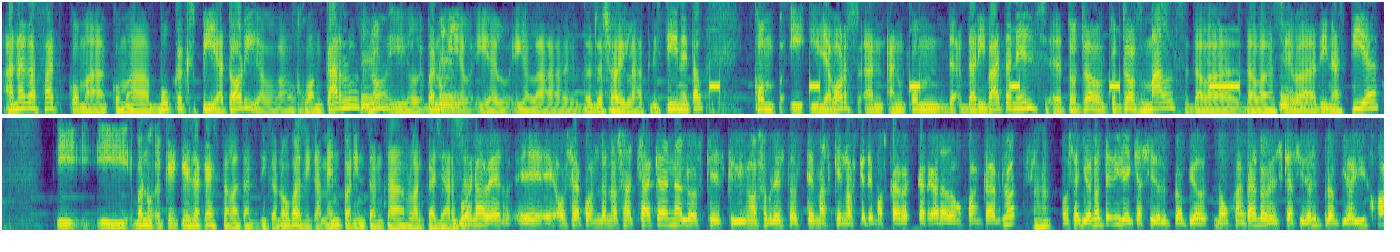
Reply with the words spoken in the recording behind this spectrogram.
han agafat com a, com a buc expiatori el, el Juan Carlos, no? I, el, bueno, i, el, i, el, i la, doncs això, i la Cristina i tal, com, i, i llavors han, han com de, derivat en ells eh, tots, el, tots els mals de la, de la seva dinastia i, i bueno, que, que és aquesta la tàctica, no?, bàsicament, per intentar blanquejar-se. Bueno, a ver, eh, o sea, cuando nos achacan a los que escribimos sobre estos temas que nos queremos car- cargar a don Juan Carlos, Ajá. o sea, yo no te diré que ha sido el propio don Juan Carlos, es que ha sido el propio hijo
